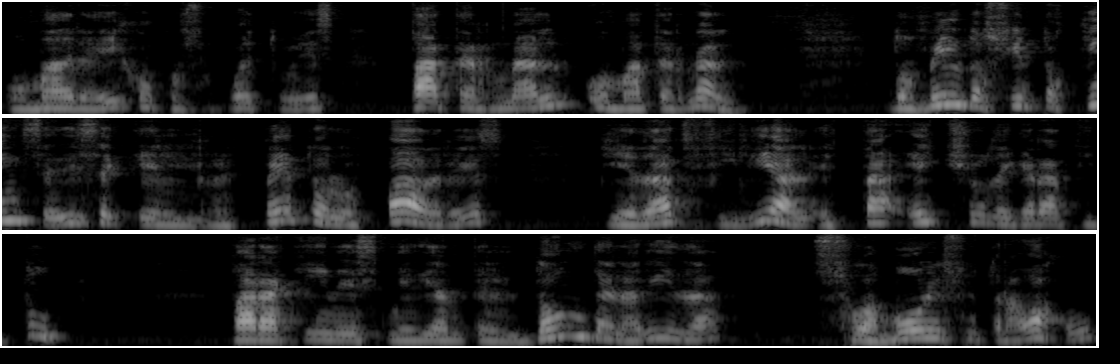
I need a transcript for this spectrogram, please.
o madre a hijo, por supuesto, es paternal o maternal. 2215 dice que el respeto a los padres, piedad filial, está hecho de gratitud para quienes mediante el don de la vida, su amor y su trabajo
